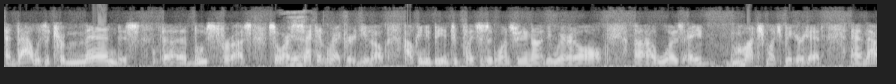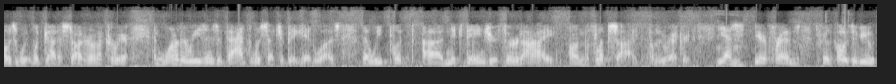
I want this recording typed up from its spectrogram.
and that was a tremendous uh, boost for us. So our yeah. second record, you know, how can you be in two places at once when you're not anywhere at all, uh, was a much much bigger hit, and that was what got us started on our career. And one of the reasons that that was such a big hit was that we put uh, Nick Danger, Third Eye, on the flip side of the record. Yes, mm-hmm. dear friends, for those of you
